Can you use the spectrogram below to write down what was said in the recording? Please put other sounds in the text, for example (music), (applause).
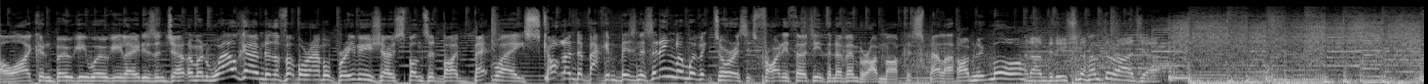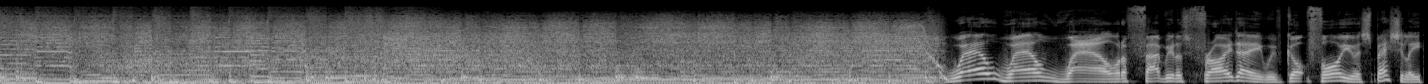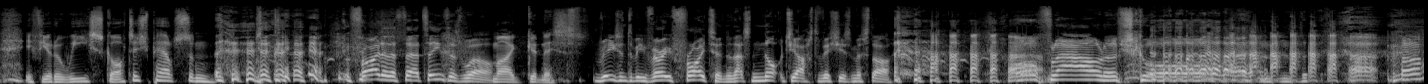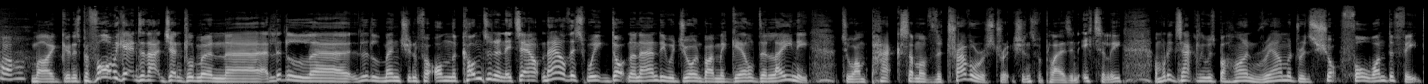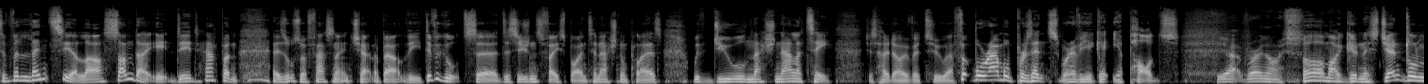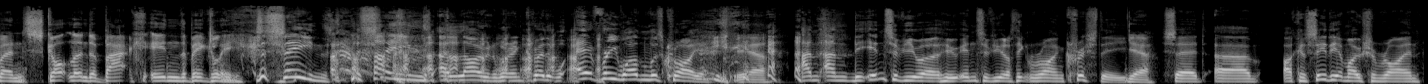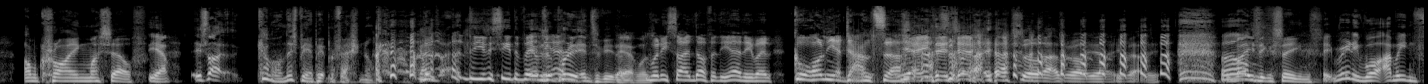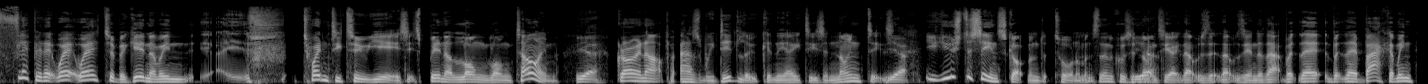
Oh, I can boogie woogie, ladies and gentlemen. Welcome to the Football Ramble preview show, sponsored by Betway. Scotland are back in business, and England were victorious. It's Friday, 13th of November. I'm Marcus Speller. I'm Luke Moore. And I'm Vithushan Ehantharajah. Well, well, well, what a fabulous Friday we've got for you, especially if you're a wee Scottish person. (laughs) (laughs) Friday the 13th as well. My goodness. Reason to be very frightened, and that's not just Vish's moustache. (laughs) oh, flower of Scotland. My goodness. Before we get into that, gentlemen, uh, a little uh, little mention for On the Continent. It's out now this week. Dotton and Andy were joined by Miguel Delaney to unpack some of the travel restrictions for players in Italy and what exactly was behind Real Madrid's shock 4 1 defeat to Valencia last Sunday. It did happen. There's also a fascinating chat about the difficult uh, decisions faced by international players with dual nationality. Just head over to uh, Football Ramble Presents wherever you get your pods. yeah, very nice. Oh my goodness, gentlemen, Scotland are back in the big leagues. The scenes, the scenes alone were incredible. Everyone was crying. Yeah. And and the interviewer who interviewed, I think Ryan Christie, Yeah. said, um, "I can see the emotion, Ryan. I'm crying myself." Yeah. It's like, come on, let's be a bit professional. (laughs) Did you see the bit? it was the a brilliant interview. Though. Yeah, it was. When he signed off at the end, he went, "Go on, you dancer." Yeah, he did. Yeah. yeah, I saw that as well. Yeah, exactly. (laughs) Amazing scenes. It really was. I mean, flipping it, where, where to begin? I mean, (sighs) 22 years, it's been a long, long time. Yeah. Growing up, as we did, Luke, in the 80s and 90s, Yeah. you used to see in Scotland at tournaments. And then, of course, in Yeah. 98, that was, it, that was the end of that. But they're, but they're back. I mean,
